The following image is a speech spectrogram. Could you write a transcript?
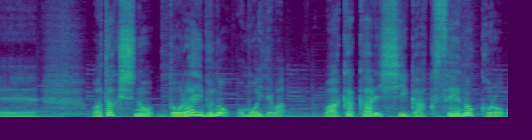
えー、私のドライブの思い出は若かりし学生の頃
